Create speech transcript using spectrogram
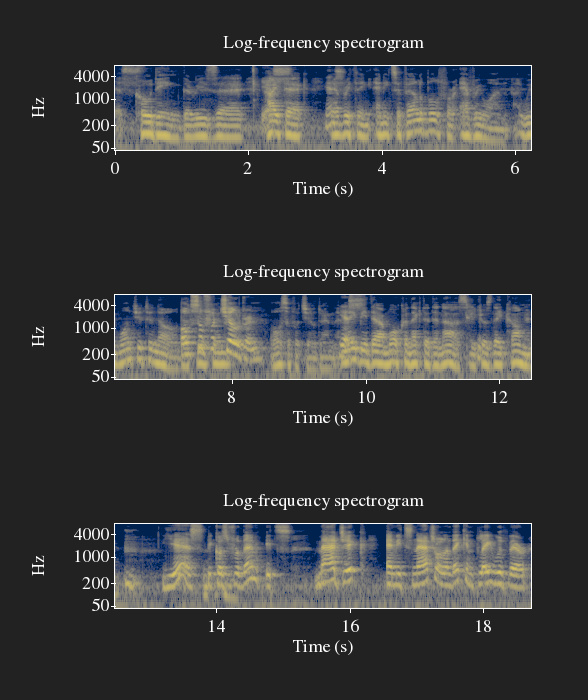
Yes. coding, there is uh, Yes. high tech, Yes. everything, and it's available for everyone. We want you to know. That Also for can- children. Also for children. Yes. Maybe they are more connected than us because they come. Yes, because for them it's magic and it's natural and they can play with their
